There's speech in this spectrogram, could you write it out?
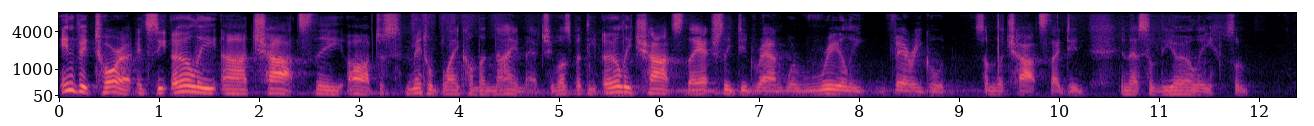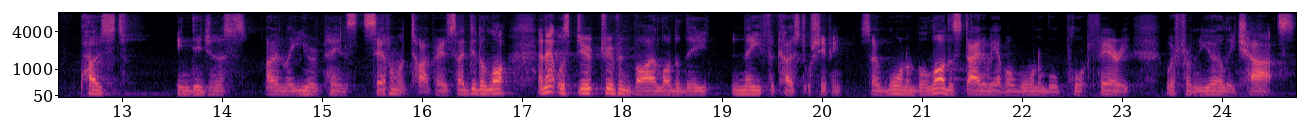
In Victoria, it's the early uh, charts. The oh, I've just mental blank on the name actually was, but the early charts they actually did round were really very good. Some of the charts they did in that sort of the early sort of post indigenous only European settlement type areas. So they did a lot, and that was driven by a lot of the need for coastal shipping. So Warrnambool, a lot of the data we have on Warrnambool Port Fairy were from the early charts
